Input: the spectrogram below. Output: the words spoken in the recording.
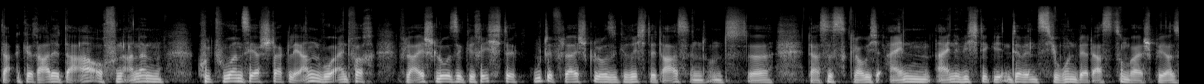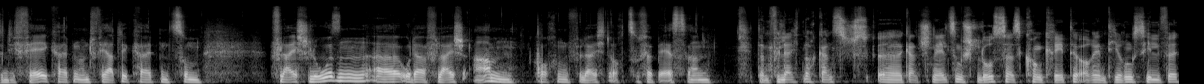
da, gerade da auch von anderen Kulturen sehr stark lernen, wo einfach fleischlose Gerichte, gute fleischlose Gerichte da sind. Und äh, das ist, glaube ich, ein, eine wichtige Intervention wäre das zum Beispiel. Also die Fähigkeiten und Fertigkeiten zum fleischlosen äh, oder fleischarmen Kochen vielleicht auch zu verbessern. Dann vielleicht noch ganz, äh, ganz schnell zum Schluss als konkrete Orientierungshilfe.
